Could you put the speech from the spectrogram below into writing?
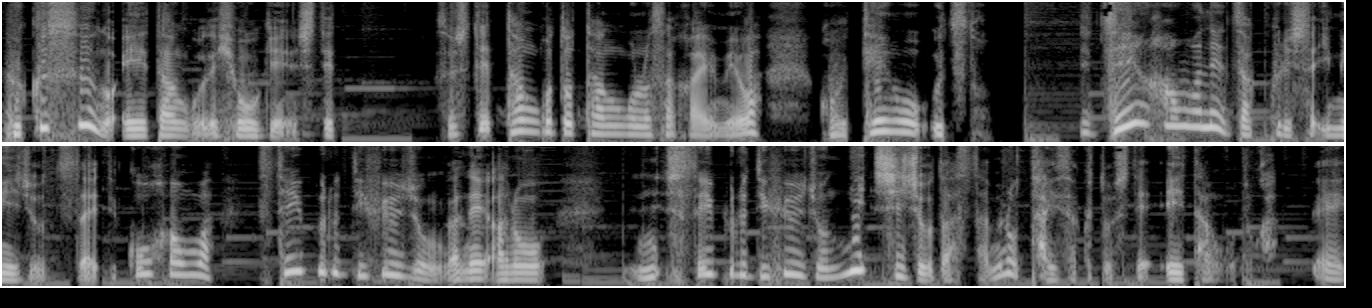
複数の英単語で表現して、そして単語と単語の境目はこう点を打つと。で前半はね、ざっくりしたイメージを伝えて、後半は Stable Diffusion がね、あの、 Stable Diffusion に指示を出すための対策として英単語とか、えー、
